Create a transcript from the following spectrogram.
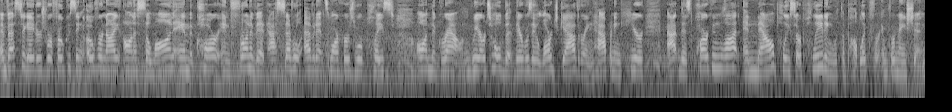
Investigators were focusing overnight on a salon and the car in front of it as several evidence markers were placed on the ground. We are told that there was a large gathering happening here at this parking lot, and now police are pleading with the public for information.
